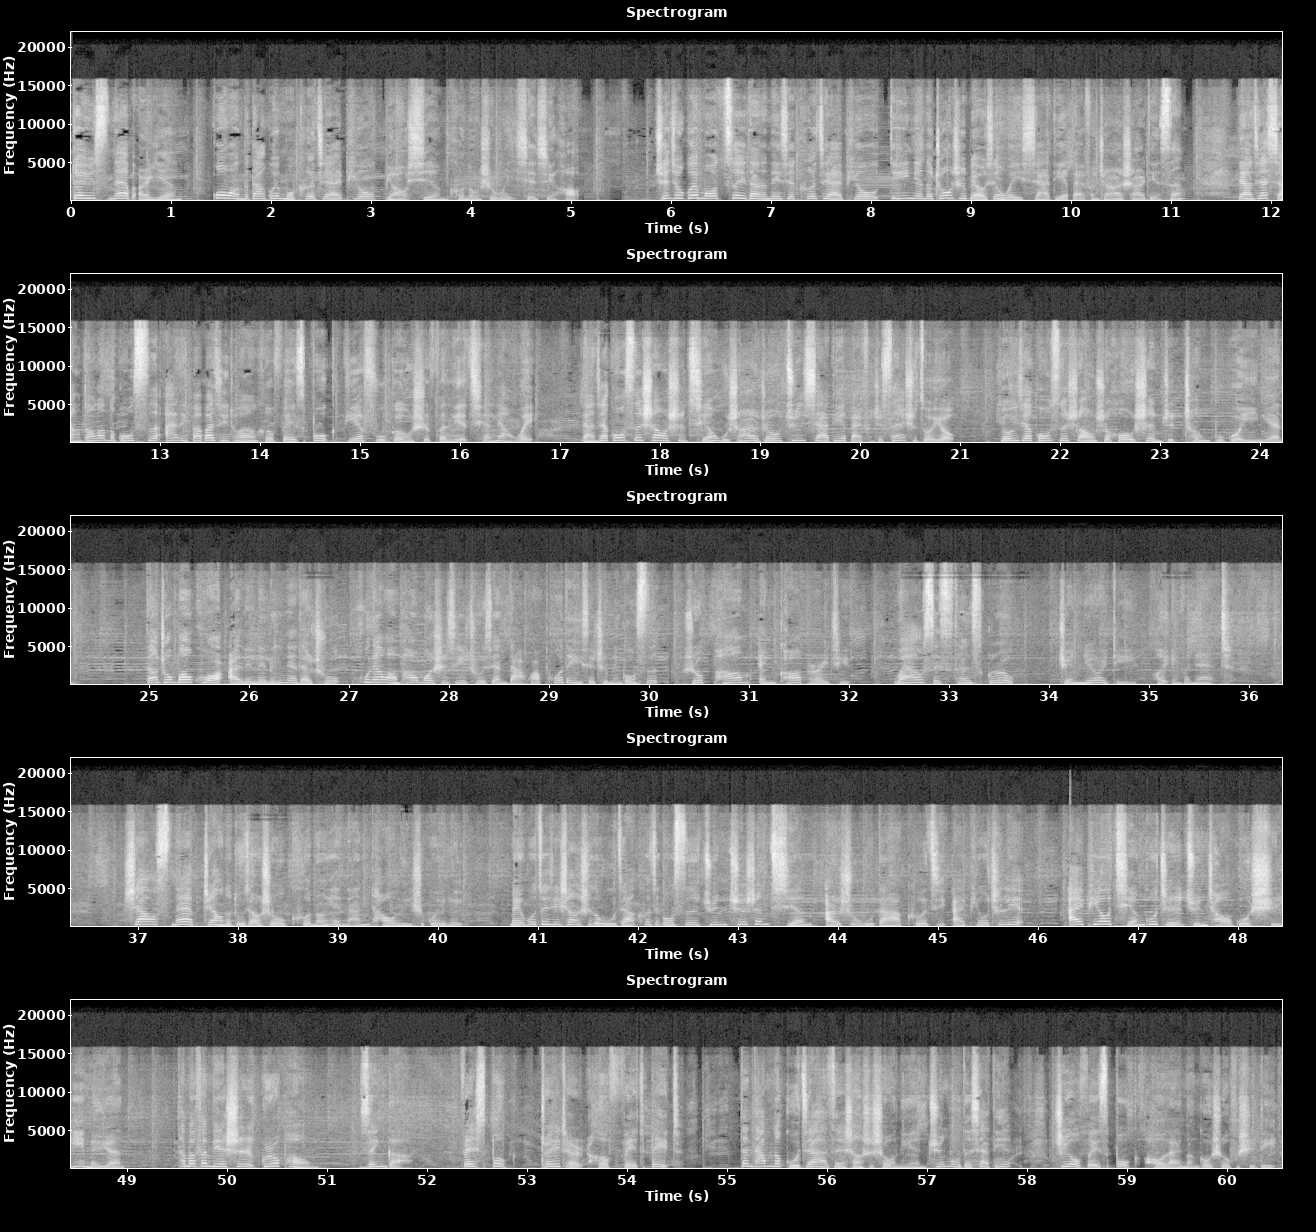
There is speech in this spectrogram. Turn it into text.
对于 Snap 而言，过往的大规模科技 IPO 表现可能是危险信号。全球规模最大的那些科技 IPO，第一年的中值表现为下跌百分之二十二点三，两家响当当的公司阿里巴巴集团和 Facebook 跌幅更是分列前两位，两家公司上市前五十二周均下跌百分之三十左右。有一家公司上市后甚至撑不过一年，当中包括2000年代初互联网泡沫时期出现大滑坡的一些知名公司，如 Palm Incorporated、Well Systems Group、Genuity 和 Infinet。像 Snap 这样的独角兽可能也难逃历史规律。美国最近上市的五家科技公司均只身前二十五大科技 IPO 之列，IPO 前估值均超过十亿美元，它们分别是 Groupon。Zynga、Facebook、Twitter 和 Fitbit，但他们的股价在上市首年均录得下跌，只有 Facebook 后来能够收复失地。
